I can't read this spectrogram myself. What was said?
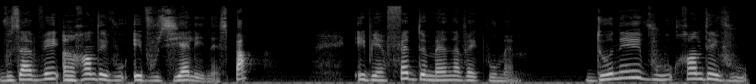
Vous avez un rendez-vous et vous y allez, n'est-ce pas? Eh bien, faites de même avec vous-même. Donnez-vous rendez-vous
